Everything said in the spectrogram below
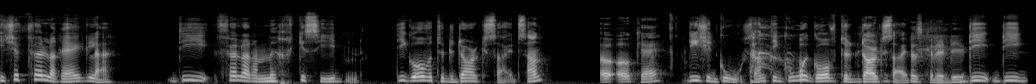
ikke følger reglene, de følger den mørke siden. De går over to the dark side, sant? Ok. De er ikke gode, sant? De gode går over til the dark side. Husker du de? De, de,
